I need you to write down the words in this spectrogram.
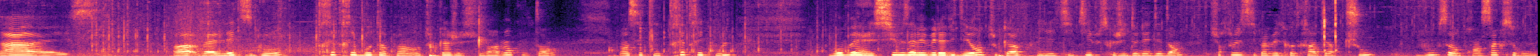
Nice. Ah, bah, let's go. Très très beau top 1. En tout cas, je suis vraiment content. C'était très très cool. Bon, ben, si vous avez aimé la vidéo, en tout cas, il est petit parce que j'ai donné des dents. Surtout, n'hésitez pas à mettre le code créateur CHOU. Vous, ça vous prend 5 secondes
